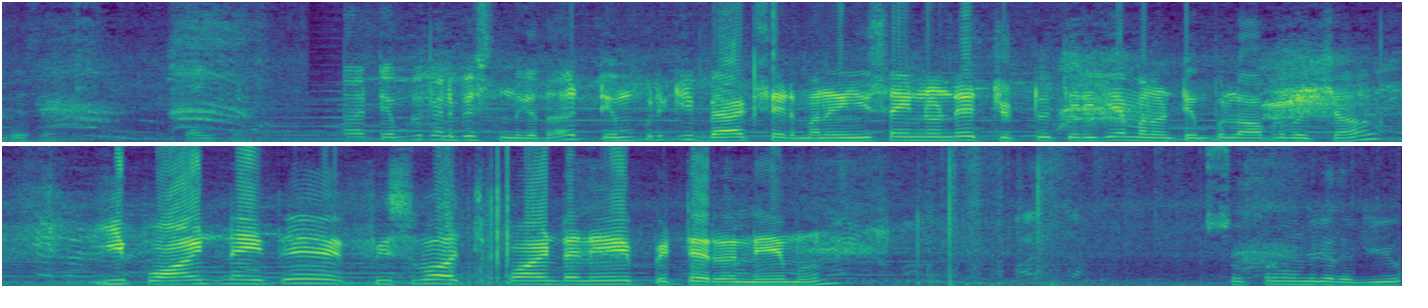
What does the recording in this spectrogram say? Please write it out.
okay sir. Thank you temple కనిపిస్తుంది కదా? టెంపుల్కి బ్యాక్ సైడ్ మనం ఈ సైడ్ నుండే చుట్టూ తిరిగే మనం టెంపుల్ లోపలికి వచ్చాం. ఈ పాయింట్ని అయితే ఫిష్ వాచ్ పాయింట్ అని పెట్టారు నేమ్. సూపర్ ఉంది కదా వ్యూ.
